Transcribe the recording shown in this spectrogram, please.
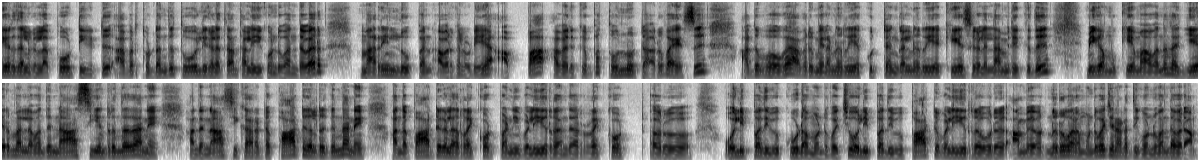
தேர்தல்களை போட்டியிட்டு அவர் தொடர்ந்து புள்ளிகளை தான் தழுவி கொண்டு வந்தவர் மரின் லூப்பன் அவர்களுடைய அப்பா. அவருக்கு இப்போ தொண்ணூற்றாறு வயசு. அதுபோக அவர் மேலே நிறைய குற்றங்கள் நிறைய கேஸுகள் எல்லாம் இருக்குது. மிக முக்கியமாக வந்து அந்த ஜேர்மனில் வந்து நாசி என்றிருந்தது தானே? அந்த நாசிக்காரட்ட பாட்டுகள் இருக்குன்னு தானே? அந்த பாட்டுகளை ரெக்கார்ட் பண்ணி வெளியிடுற அந்த ரெக்கார்ட் ஒரு ஒலிப்பதிவு கூடம் ஒன்று வச்சு ஒலிப்பதிவு பாட்டு வெளியிடுற ஒரு அமை ஒரு நிறுவனம் ஒன்று வச்சு நடத்தி கொண்டு வந்தவராம்.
